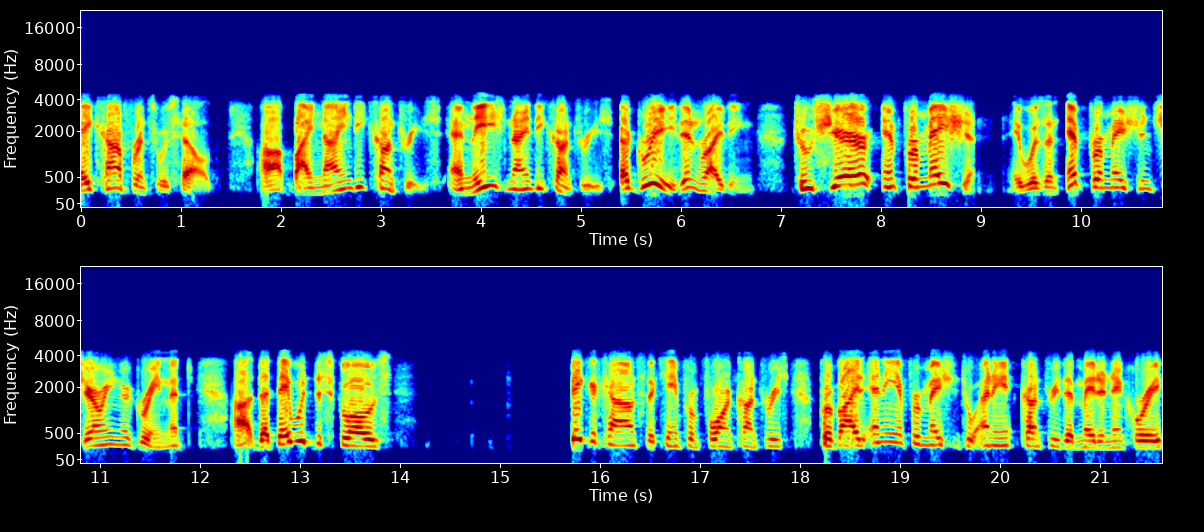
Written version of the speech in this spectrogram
a conference was held uh, by 90 countries, and these 90 countries agreed in writing to share information. It was an information sharing agreement uh, that they would disclose big accounts that came from foreign countries, provide any information to any country that made an inquiry.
